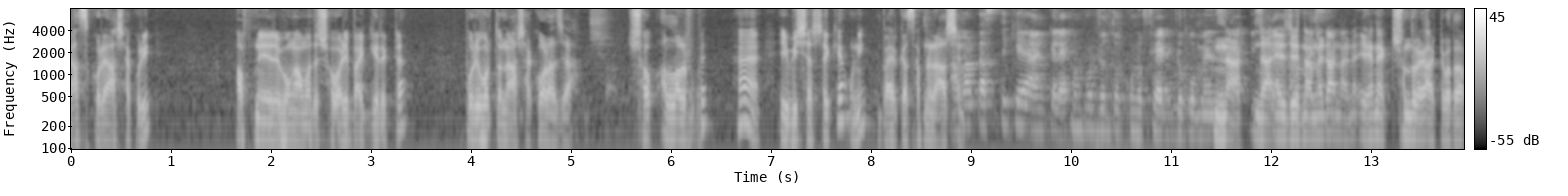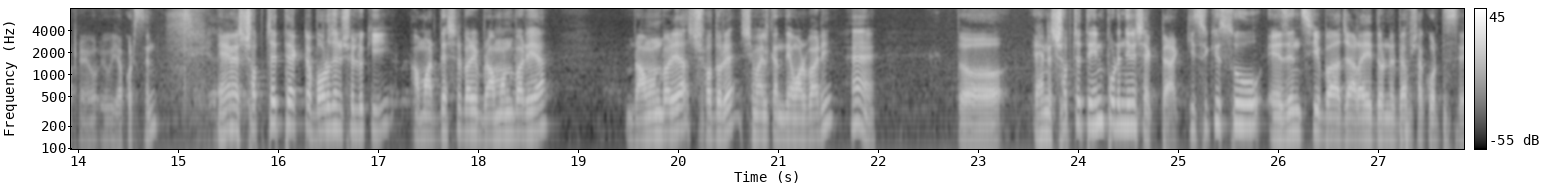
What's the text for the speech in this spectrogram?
কাজ করে আশা করি আপনার এবং আমাদের সবারই ভাগ্যের একটা পরিবর্তনে আশা করা যা সব আল্লাহর রূপে হ্যাঁ? এই বিশ্বাস রেখে উনি বাইরের কাছে আপনারা আসেন। আমার কাছ থেকে আঙ্কেল এখন পর্যন্ত কোনো ফেক ডকুমেন্ট না না এই যে না না না, এখানে একটা সুন্দর একটা কথা আপনি ইয়া করছেন। এখানে সবচাইতে একটা বড় জিনিস হলো কি আমার দেশের বাড়ি ব্রাহ্মণবাড়িয়া ব্রাহ্মণবাড়িয়া সদরে শিমাইলকান্দি আমার বাড়ি হ্যাঁ? তো এখানে সবচেয়ে ইম্পর্টেন্ট জিনিস একটা। কিছু কিছু এজেন্সি বা যারা এই ধরনের ব্যবসা করতেছে,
